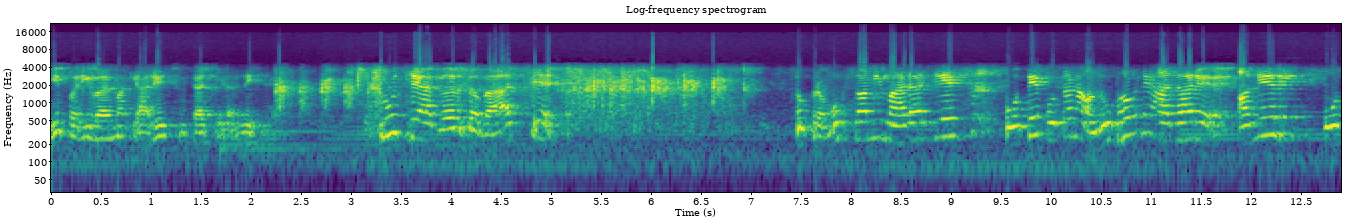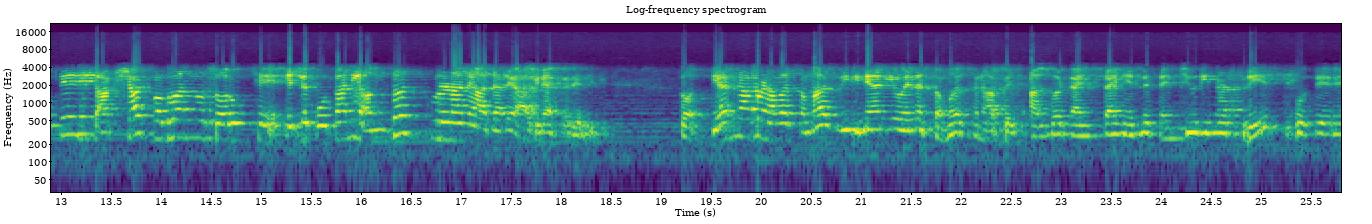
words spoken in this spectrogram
એ પરિવારમાં ક્યારેય છૂટાછેડા નહીં થાય. શું છે આ ઘર સભા? છે. તો પ્રમુખ સ્વામી મહારાજે પોતે પોતાના અનુભવને આધારે અને પોતે સાક્ષાત ભગવાનનું સ્વરૂપ છે, એટલે પોતાની અંતઃસ્ફૂર્ણાને આધારે આજ્ઞા કરેલી. તો અત્યારના પણ આવા સમાજ વિજ્ઞાનીઓ એને સમર્થન આપે છે. આલ્બર્ટ આઇન્સ્ટાઈન એટલે સેન્ચ્યુરીના શ્રેષ્ઠ પોતે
